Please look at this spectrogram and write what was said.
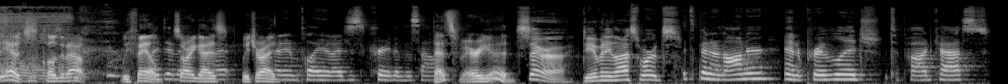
yeah, just close it out. We failed. Sorry, guys. I- we tried. I didn't play it. I just created the sound. That's very good. Sara, do you have any last words? It's been an honor and a privilege to podcast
